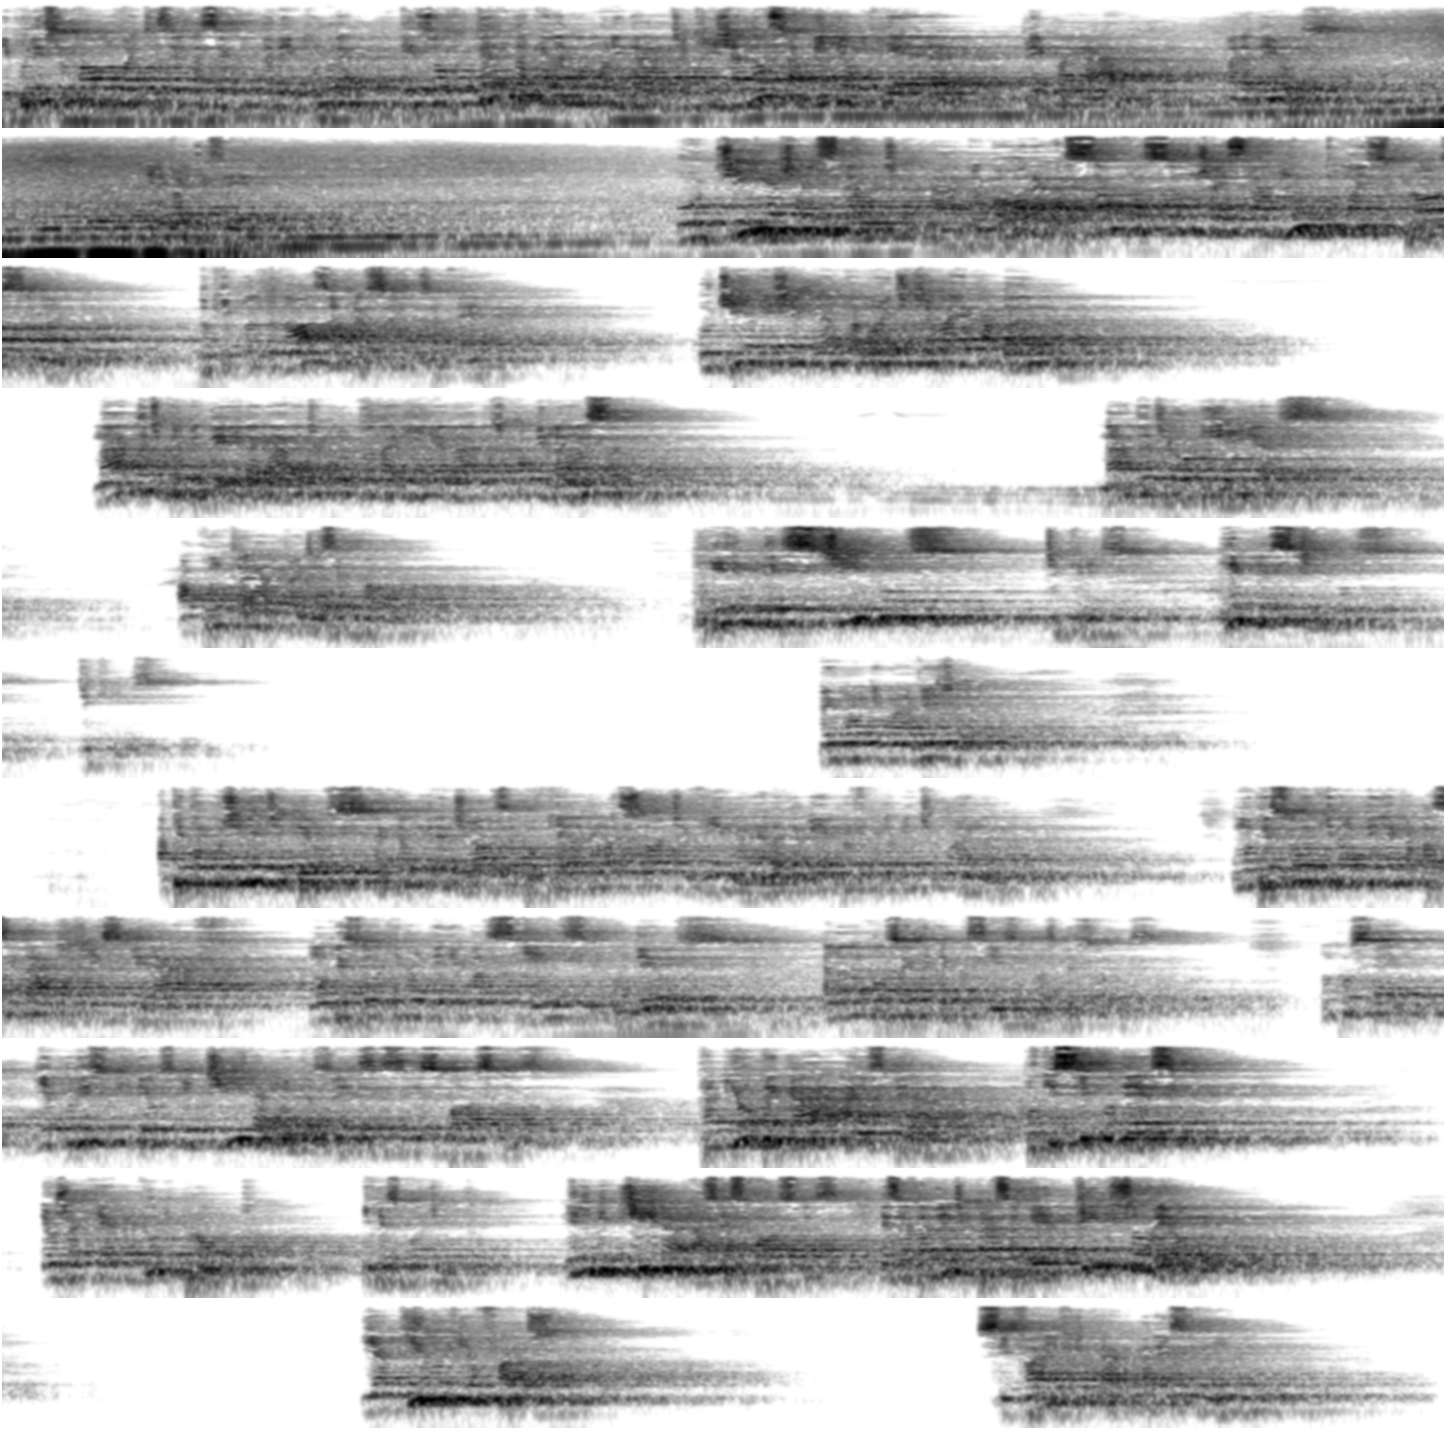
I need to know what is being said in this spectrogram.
E por isso Paulo vai dizer na segunda leitura, exortando aquela comunidade que já não sabia o que era preparar para Deus, Meu irmão, minha irmã, veja. A pedagogia de Deus é tão grandiosa porque ela não é só divina, ela também é profundamente humana. Uma pessoa que não tem a capacidade de esperar, uma pessoa que não tem paciência com Deus, ela não consegue ter paciência com as pessoas. Não consegue. E é por isso que Deus me tira muitas vezes respostas para me obrigar a esperar. Porque se pudesse, eu já quero tudo pronto e respondido. Ele me tira as respostas exatamente para saber quem sou eu e aquilo que eu faço se vai ficar para esse mundo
